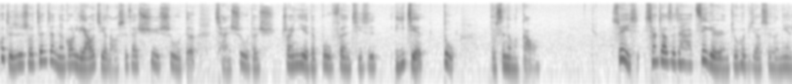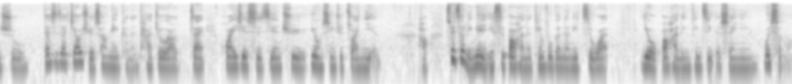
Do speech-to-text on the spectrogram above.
或者是说真正能够了解老师在叙述的阐述的专业的部分，其实理解度不是那么高。所以相较之下，这个人就会比较适合念书，但是在教学上面，可能他就要再花一些时间去用心去钻研。好，所以这里面也是包含了天赋跟能力之外。也有包含聆听自己的声音。为什么？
